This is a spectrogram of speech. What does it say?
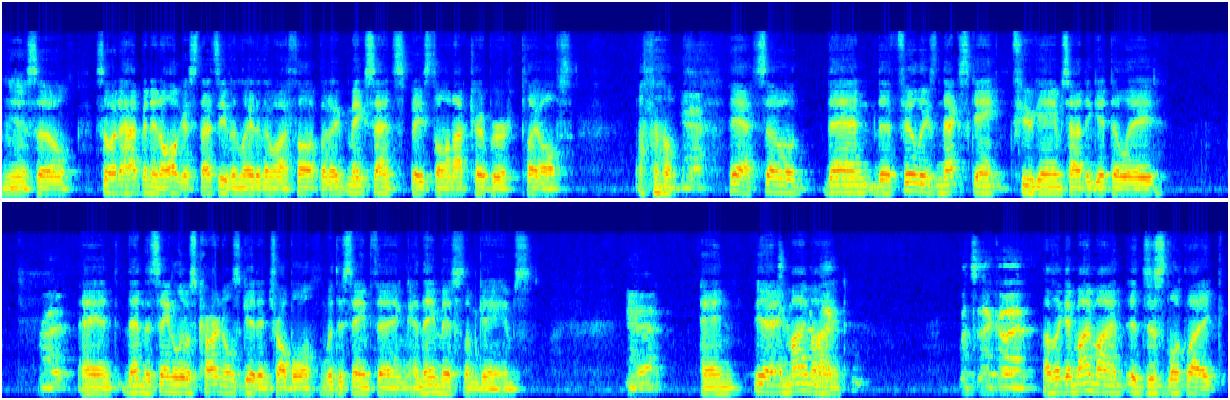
Yeah, so so it happened in August. That's even later than what I thought, but it makes sense based on October playoffs. Um, Yeah, yeah, so then the Phillies' next game, few games had to get delayed, right. and then the St. Louis Cardinals get in trouble with the same thing, and they miss some games. Yeah. And yeah, in my mind, What's that? Go ahead. I was like, in my mind, it just looked like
